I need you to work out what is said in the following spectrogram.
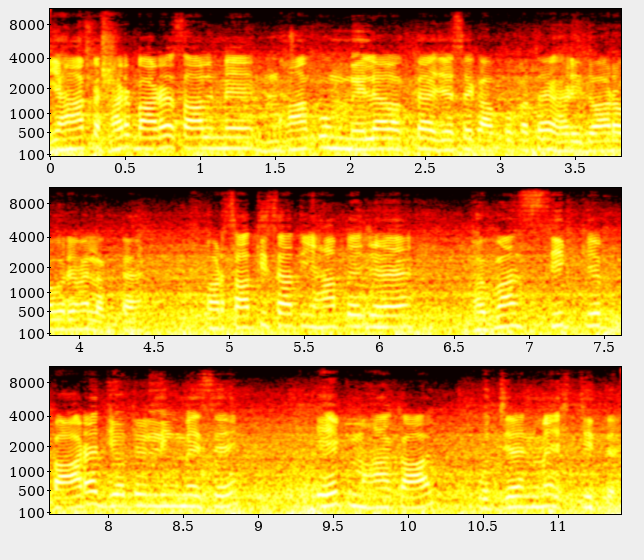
यहाँ पे हर बारह साल में महाकुंभ मेला लगता है, जैसे कि आपको पता है, हरिद्वार वगैरह में लगता है। और साथ ही साथ यहाँ पे जो है, भगवान शिव के बारह ज्योतिर्लिंग में से एक महाकाल उज्जैन में स्थित है।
